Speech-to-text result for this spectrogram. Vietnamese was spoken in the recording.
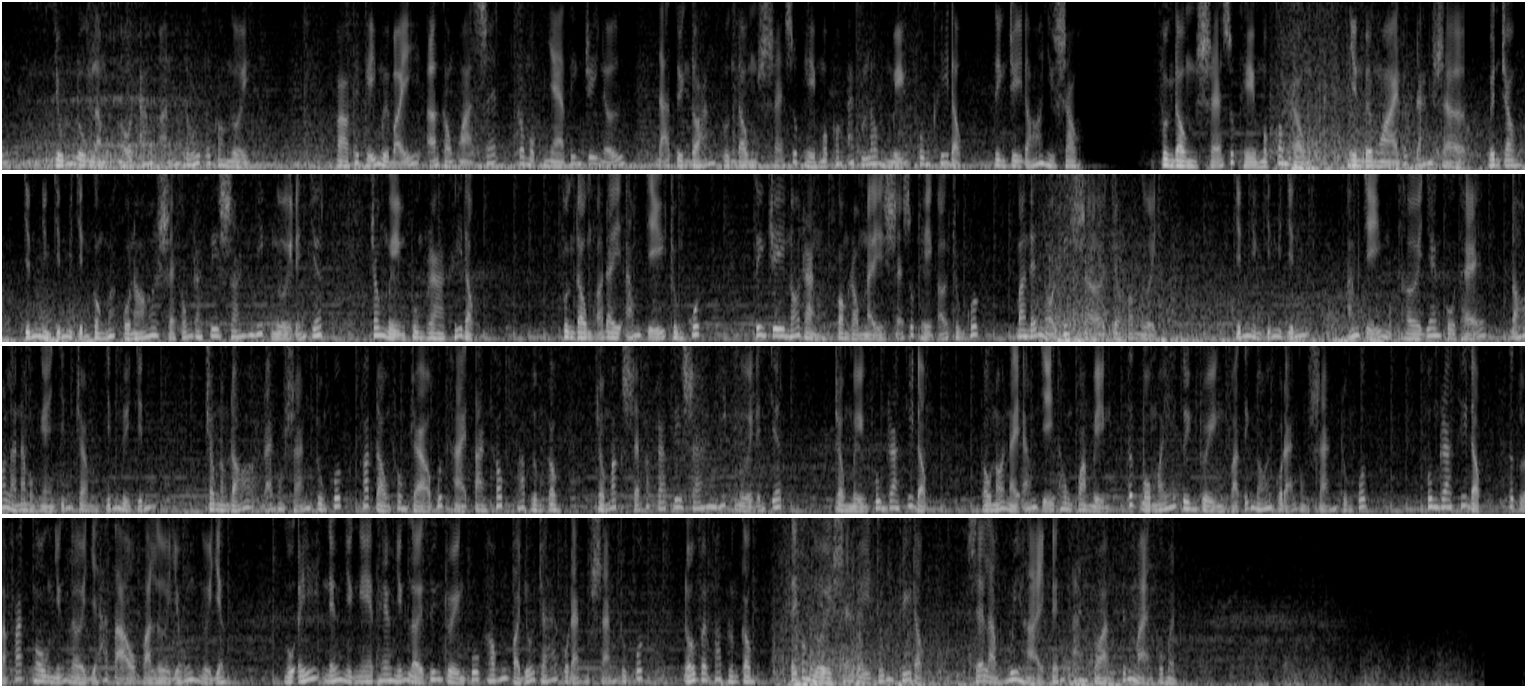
Chúng luôn là một nỗi ám ảnh đối với con người. Vào thế kỷ 17, ở Cộng hòa Séc có một nhà tiên tri nữ đã tuyên đoán phương Đông sẽ xuất hiện một con ác long miệng phun khí độc. Tiên tri đó như sau. Phương Đông sẽ xuất hiện một con rồng, nhìn bề ngoài rất đáng sợ, bên trong 9 nhưng 99 con mắt của nó sẽ phóng ra tia sáng giết người đến chết. Trong miệng phun ra khí độc. Phương Đông ở đây ám chỉ Trung Quốc. Tiên tri nói rằng con rồng này sẽ xuất hiện ở Trung Quốc, mang đến nỗi khiếp sợ cho con người. 9 nhưng 99 ám chỉ một thời gian cụ thể, đó là năm 1999. Trong năm đó, Đảng Cộng sản Trung Quốc phát động phong trào bức hại tàn khốc Pháp Luân Công trong mắt sẽ phát ra tia sáng giết người đến chết. Trong miệng phun ra khí độc. Câu nói này ám chỉ thông qua miệng, tức bộ máy tuyên truyền và tiếng nói của đảng cộng sản trung quốc. Phun ra khí độc, tức là phát ngôn những lời giả tạo và lừa dối người dân. Ngụ ý nếu như nghe theo những lời tuyên truyền vu khống và dối trá của đảng cộng sản trung quốc đối với pháp luân công, thì con người sẽ bị trúng khí độc, sẽ làm nguy hại đến an toàn tính mạng của mình.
